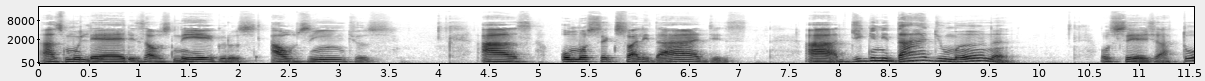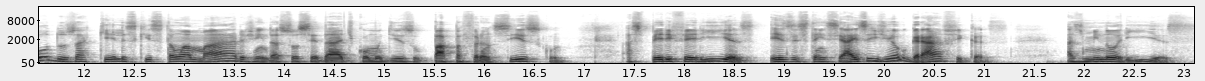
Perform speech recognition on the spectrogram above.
às mulheres, aos negros, aos índios, às homossexualidades, à dignidade humana, ou seja, a todos aqueles que estão à margem da sociedade, como diz o Papa Francisco, as periferias existenciais e geográficas. as minorias,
